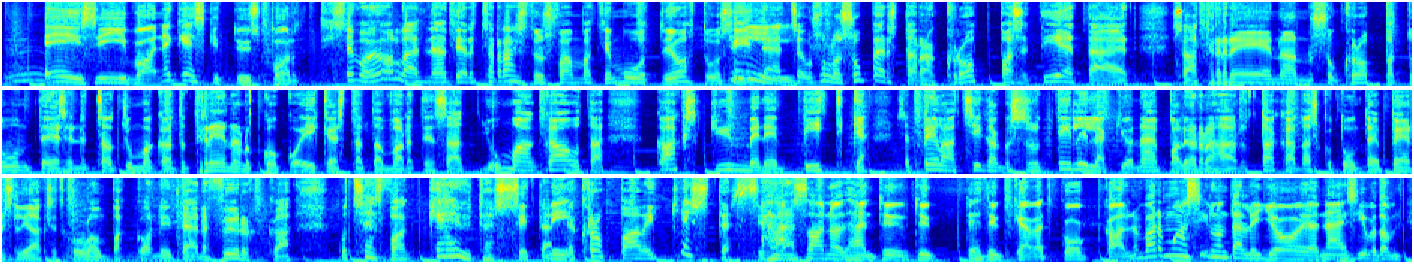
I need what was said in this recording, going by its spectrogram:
mm. ei siivoa, ne keskittyy sporttiin. Se voi olla, että nämä tiedät, että rasitusvammat ja muut johtuu siitä, niin. että se, sulla on superstaran kroppa, se tietää, että sä oot treenannut, sun kroppa tuntee sen, että sä oot Juman kautta treenannut koko ikästä tätä varten. Sä oot Juman kautta 20 pitkä, sä pelaat Chicagossa, sun tililläkin on näin paljon rahaa, sun takatasku tuntee persliakset, kun lompakko on niin täynnä fyrkkaa, mutta sä et vaan käytä sitä niin. ja kroppa oli kestä sitä. Hän sanoi, että hän ty- ty- tykkäävät kokkaa. No varmaan silloin tällöin joo ja näin siivota, mutta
